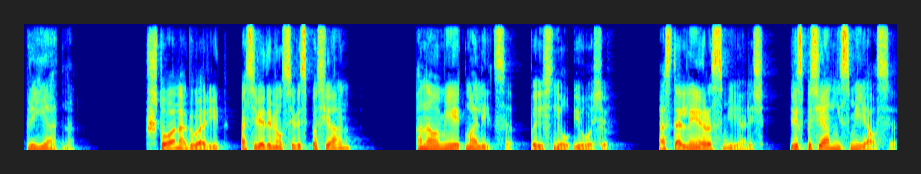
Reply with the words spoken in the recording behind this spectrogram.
приятно. «Что она говорит?» — осведомился Веспасиан. «Она умеет молиться», — пояснил Иосиф. Остальные рассмеялись. Веспасиан не смеялся.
